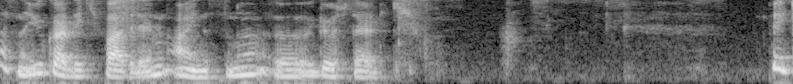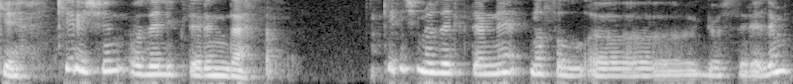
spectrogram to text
Aslında yukarıdaki ifadelerin aynısını e, gösterdik. Peki kirişin özelliklerinde kirişin özelliklerini nasıl e, gösterelim?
